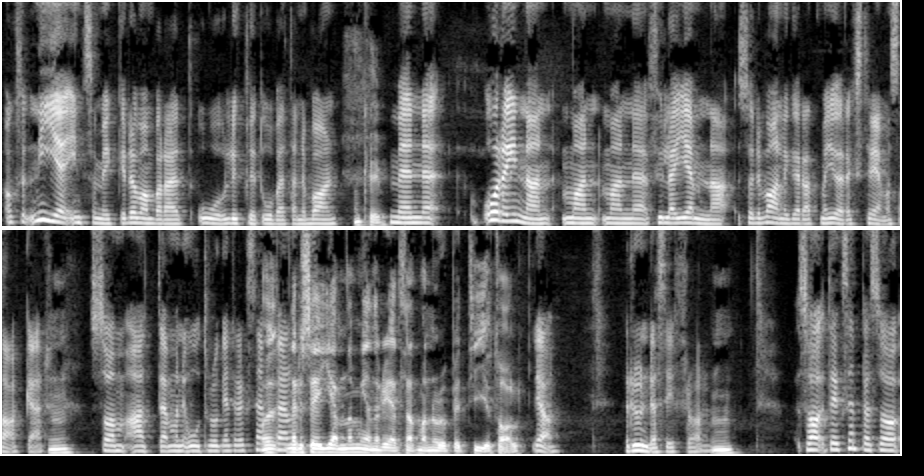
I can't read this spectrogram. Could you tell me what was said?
också 9 är inte så mycket, då är man bara ett olyckligt ovetande barn. Okej. Men eh, året innan man, man eh, fyller jämna så är det vanligare att man gör extrema saker. Mm. Som att eh, man är otrogen till Och exempel. när du säger jämna menar du egentligen att man når upp ett tiotal? Ja, runda siffror. Mm. Så till exempel så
